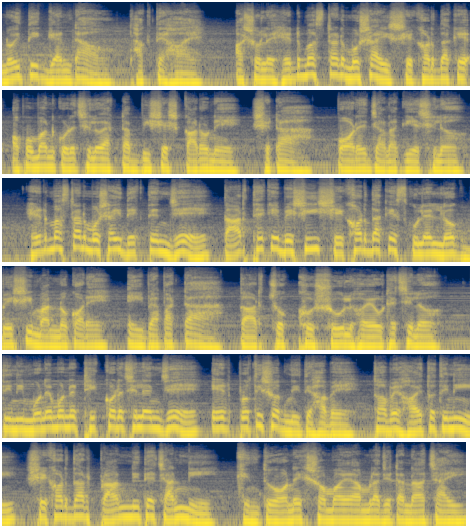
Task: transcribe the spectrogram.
নৈতিক জ্ঞানটাও থাকতে হয়। আসলে হেডমাস্টার মশাই শেখরদাকে অপমান করেছিল একটা বিশেষ কারণে, সেটা পরে জানা গিয়েছিল। হেডমাস্টার মশাই দেখতেন যে তার থেকে বেশি শেখরদাকে স্কুলের লোক বেশি মান্য করে। এই ব্যাপারটা তার চক্ষু শুল হয়ে উঠেছিল। তিনি মনে মনে ঠিক করেছিলেন যে এর প্রতিশোধ নিতে হবে। তবে হয়তো তিনি শেখরদার প্রাণ নিতে চাননি। কিন্তু অনেক সময় আমরা যেটা না চাই,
